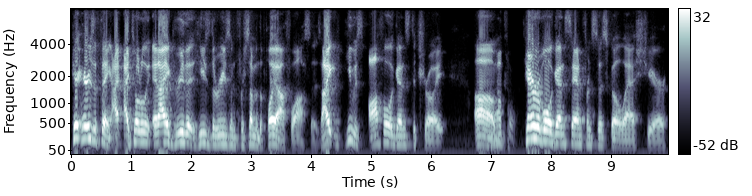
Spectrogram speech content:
Here, here's the thing. I, I totally and I agree that he's the reason for some of the playoff losses. I he was awful against Detroit, um, Awful. terrible against San Francisco last year.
